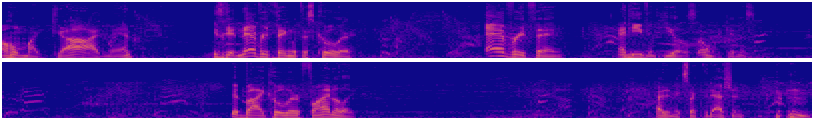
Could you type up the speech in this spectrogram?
Oh my god, man. He's getting everything with this cooler. Everything. And he even heals. Oh my goodness. Goodbye, cooler. Finally. I didn't expect the dash in.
